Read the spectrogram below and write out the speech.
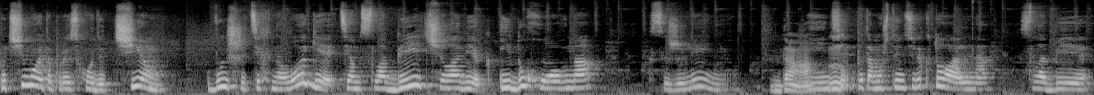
Почему это происходит? Чем выше технология, тем слабее человек. И духовно, к сожалению. Да. И, ну... Потому что интеллектуально слабее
